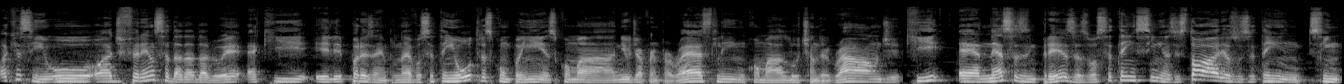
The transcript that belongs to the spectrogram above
É que assim, o, a diferença da WWE é que ele, por exemplo, né, você tem outras companhias como a New Japan Pro Wrestling, como a Lucha Underground, que é, nessas empresas você tem sim as histórias, você tem sim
